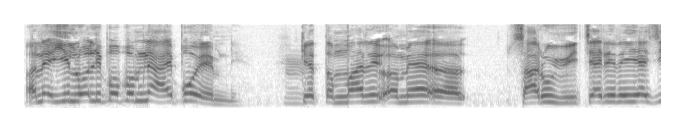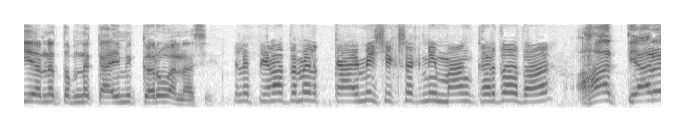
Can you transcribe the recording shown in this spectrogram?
અને એ લોલીપોપ અમને આપ્યો એમને કે તમારી અમે સારું વિચારી રહ્યા છીએ અને તમને કાયમી કરવાના છે. એટલે પેલા તમે કાયમી શિક્ષકની માંગ કરતા હતા. હા ત્યારે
